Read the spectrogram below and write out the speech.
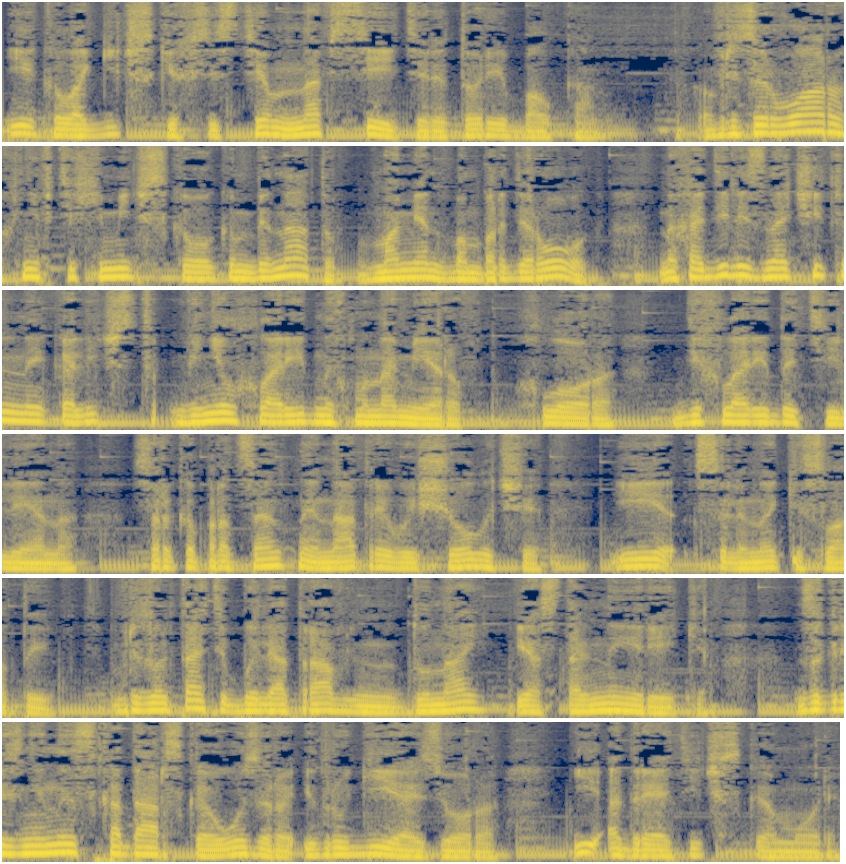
и экологических систем на всей территории Балкан. В резервуарах нефтехимического комбината в момент бомбардировок находились значительные количества винилхлоридных мономеров, хлора, дихлорида тилена, 40% натриевой щелочи и соляной кислоты. В результате были отравлены Дунай и остальные реки, загрязнены Скадарское озеро и другие озера и Адриатическое море.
